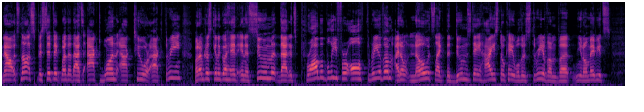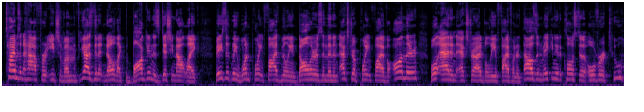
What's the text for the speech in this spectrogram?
Now, it's not specific whether that's Act 1, Act 2, or Act 3, but I'm just going to go ahead and assume that it's probably for all three of them. I don't know. It's like the Doomsday Heist. Okay, well, there's three of them, but, you know, maybe it's times and a half for each of them. If you guys didn't know, like, the Bogdan is dishing out, like, basically $1.5 million and then an extra 0.5 on there will add an extra, I believe, 500,000, making it close to over $2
